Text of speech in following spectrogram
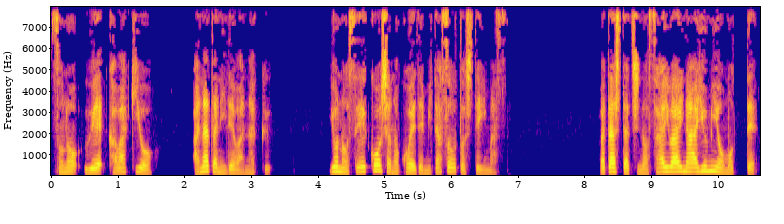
その上渇きをあなたにではなく、世の成功者の声で満たそうとしています。私たちの幸いな歩みをもって、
